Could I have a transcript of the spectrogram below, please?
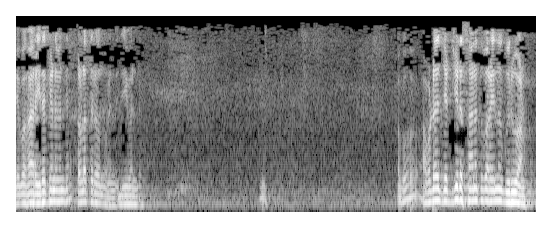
വ്യവഹാരം ഇതൊക്കെയാണ് ഇവന്റെ കള്ളത്തരം എന്ന് പറയുന്നത് ജീവന്റെ. അപ്പോ അവിടെ ജഡ്ജിയുടെ സ്ഥാനത്ത് പറയുന്നത് ഗുരുവാണ്.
